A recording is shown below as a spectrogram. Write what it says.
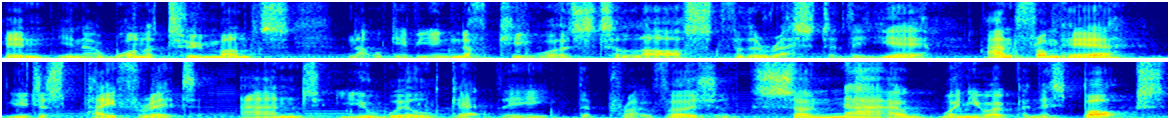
in, you know, one or two months, and that will give you enough keywords to last for the rest of the year. And from here, you just pay for it and you will get the, the pro version. So now, when you open this box,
